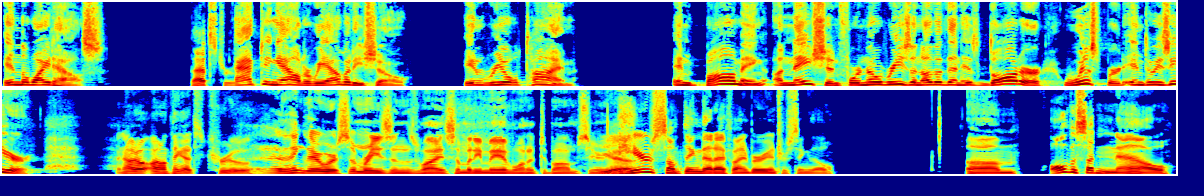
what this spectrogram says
in the White House That's true. acting out a reality show in real time and bombing a nation for no reason other than his daughter whispered into his ear. And I don't. I don't think that's true. I think there were some reasons why somebody may have wanted to bomb Syria. Yeah. Here's something that I find very interesting though. Um all of a sudden now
